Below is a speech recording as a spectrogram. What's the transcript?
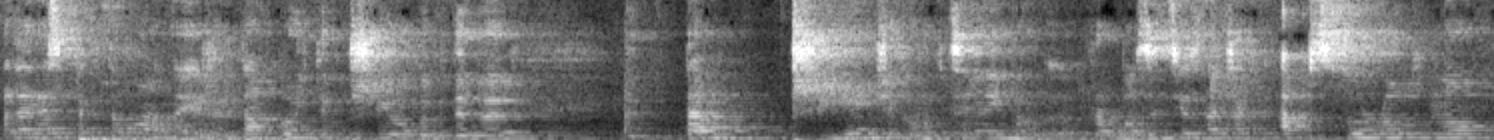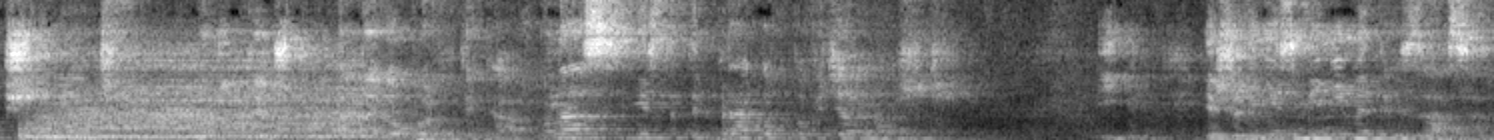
ale respektowane. Jeżeli tam polityk przyjąłby, gdyby tam przyjęcie korupcyjnej pro, propozycji oznacza absolutną śmierć polityczną danego polityka. U nas niestety brak odpowiedzialności. I jeżeli nie zmienimy tych zasad,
